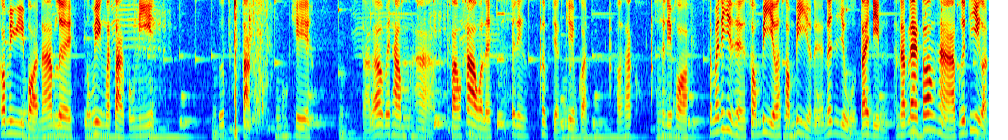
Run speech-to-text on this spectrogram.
ก็ไม่มีบ่อน้ำเลย ต้องวิ่งมาตักตรงนี้ปึ๊บตักโอเคตักแล้วไปทำอ่าฟาร์มข้าวกันเลยไปดึงเพิ่มเสียงเกมก่อนเอาสักแค่นี้พอทำไมได้ยินเสียงซอมบี้วะซอมบี้อยู่ไหนน่าจะอยู่ใต้ดิน อันดับแรกต้องหาพื้นที่ก่อน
